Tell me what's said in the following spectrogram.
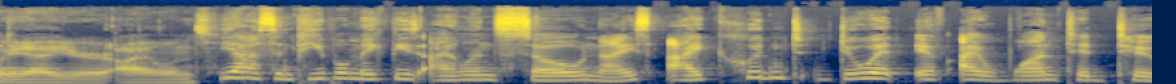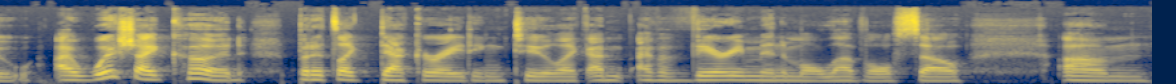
And- yeah, your islands. Yes, and people make these islands so nice. I couldn't do it if I wanted to. I wish I could, but it's like decorating too. Like I'm, I have a very minimal level. So, um,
